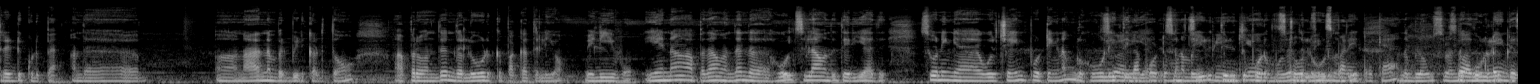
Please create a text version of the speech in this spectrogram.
த்ரெட்டு கொடுப்பேன். அந்த நாலு நம்பர் பீடுக்கு அடுத்தும். அப்புறம் வந்து அந்த லோடுக்கு பக்கத்துலேயும் வெளியவும். ஏன்னா அப்போ தான் வந்து அந்த ஹோல்ஸ்லாம் வந்து தெரியாது. ஸோ நீங்கள் ஒரு செயின் போட்டிங்கன்னா உங்களுக்கு ஹோலே தெரியாது. ஸோ நம்ம இழுத்து இழுத்து போடும்போது அந்த லோடு வந்து அந்த ப்ளவுஸில் வந்து ஹோல் இந்த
